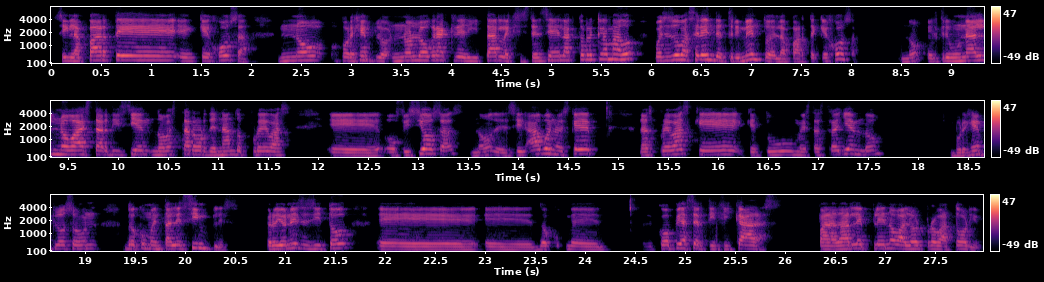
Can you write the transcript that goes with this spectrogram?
Si la parte eh, quejosa no, por ejemplo, no logra acreditar la existencia del acto reclamado, pues eso va a ser en detrimento de la parte quejosa, ¿no? El tribunal no va a estar diciendo, no va a estar ordenando pruebas eh, oficiosas, ¿no? De decir, ah, bueno, es que las pruebas que, tú me estás trayendo, por ejemplo, son documentales simples, pero yo necesito eh, copias certificadas para darle pleno valor probatorio,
